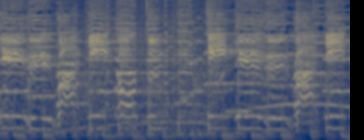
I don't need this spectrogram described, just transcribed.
球は一つ。地球は一つ。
